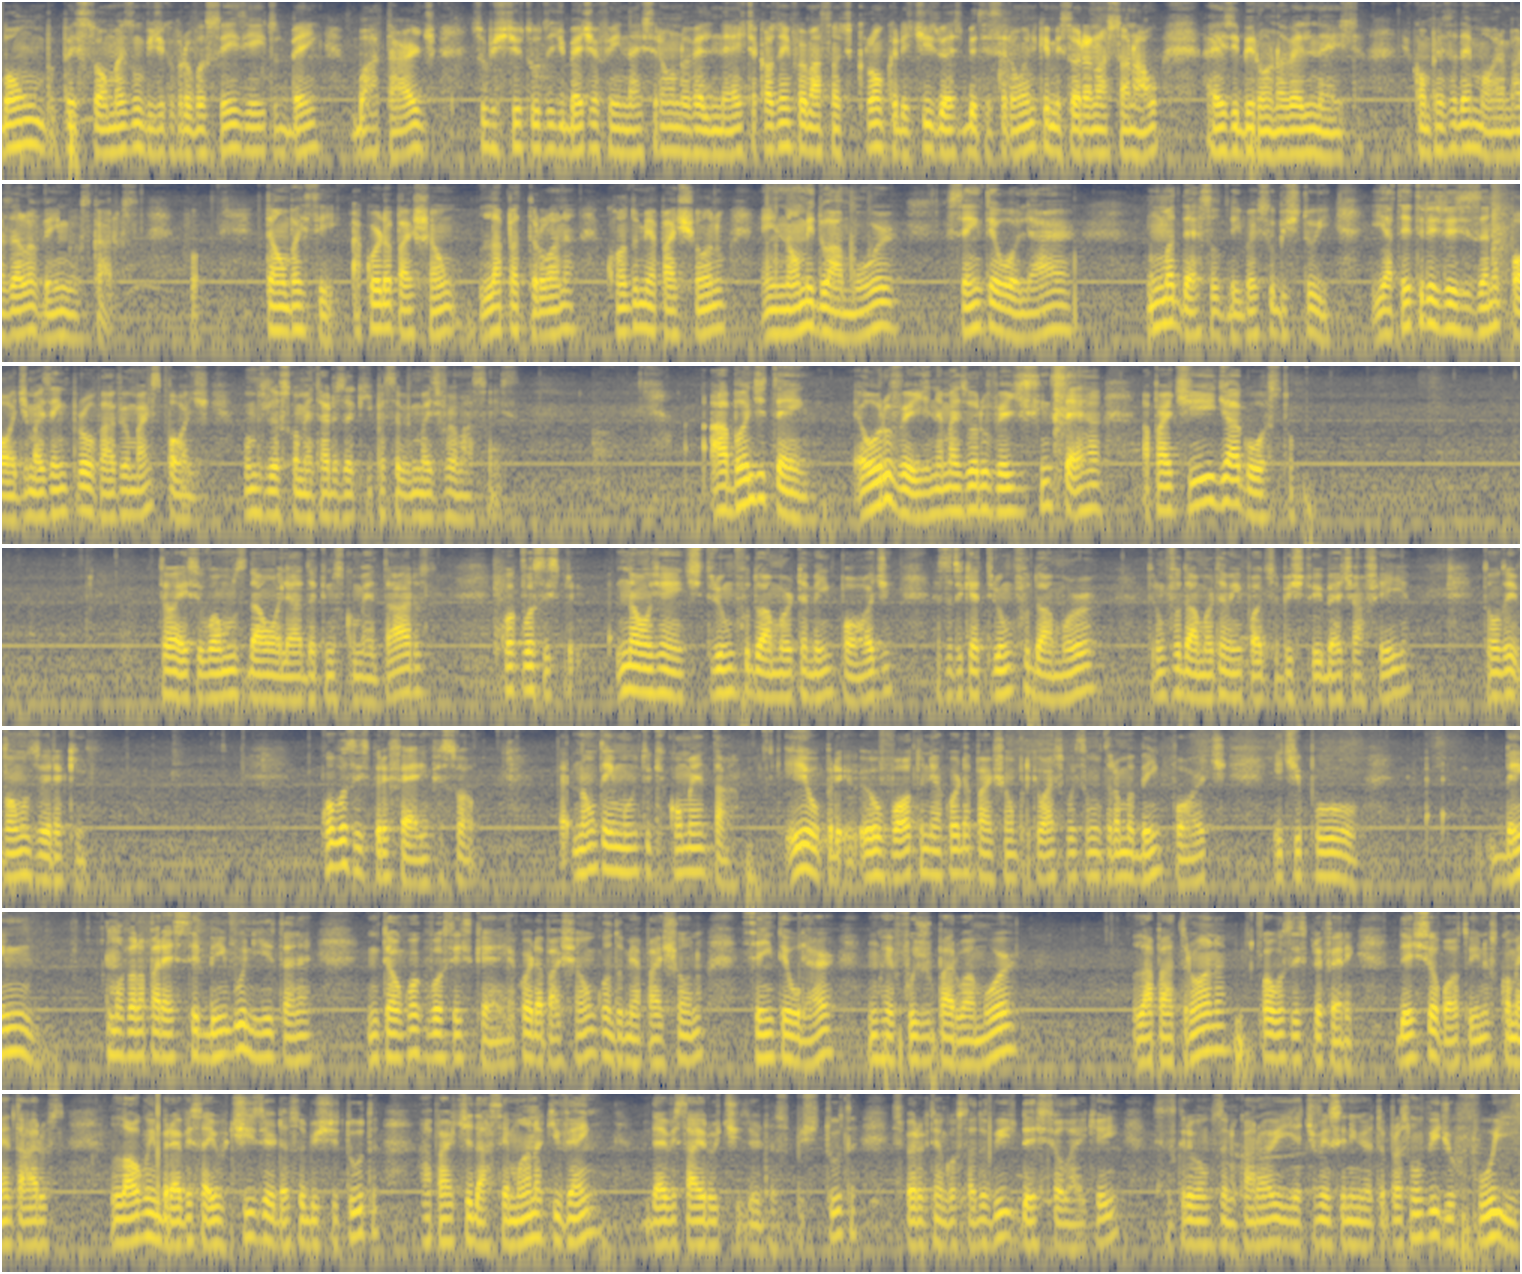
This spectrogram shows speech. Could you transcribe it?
Bom, pessoal, mais um vídeo aqui pra vocês. E aí, tudo bem? Boa tarde. Substituto de Betty Feinais será uma novela inédita. Causa informação se concretiza, o SBT será a única emissora nacional a exibir uma novela inédita. Recompensa demora, mas ela vem, meus caros. Então vai ser A Cor da Paixão, La Patrona, Quando Me Apaixono, Em Nome do Amor, Sem Teu Olhar. Uma dessas aí vai substituir. E até três vezes ano pode, mas é improvável, mas pode. Vamos ler os comentários aqui para saber mais informações. A Band tem. É Ouro Verde, né? Mas Ouro Verde se encerra a partir de agosto. Então é isso. Vamos dar uma olhada aqui nos comentários. Qual que vocês. Não, gente. Triunfo do Amor também pode. Essa daqui é Triunfo do Amor. Triunfo do Amor também pode substituir Bete a Feia. Então vamos ver aqui. Qual vocês preferem, pessoal? É, não tem muito o que comentar. Eu, eu voto em A Cor da Paixão porque eu acho que vai ser um drama bem forte e tipo bem a novela parece ser bem bonita, né? Então, qual que vocês querem? A Cor da Paixão, Quando Me Apaixono, Sem Teu Olhar, Um Refúgio para o Amor, La Patrona, qual vocês preferem? Deixe seu voto aí nos comentários. Logo em breve sai o teaser da substituta, a partir da semana que vem deve sair o teaser da substituta. Espero que tenham gostado do vídeo. Deixe seu like aí, se inscrevam no canal e ativem o sininho. Até o próximo vídeo. Fui!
